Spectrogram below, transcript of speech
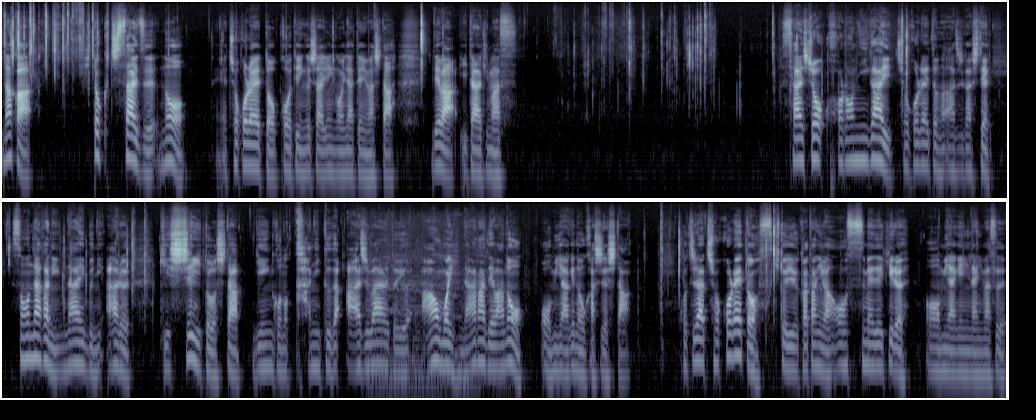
中一口サイズのチョコレートをコーティングしたりんごになってみました。ではいただきます。最初ほろ苦いチョコレートの味がしてその中に内部にあるぎっしりとしたりんごの果肉が味わえるという青森ならではのお土産のお菓子でした。こちらチョコレート好きという方にはおすすめできるお土産になります。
